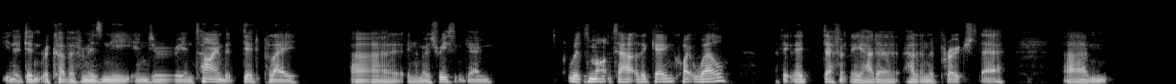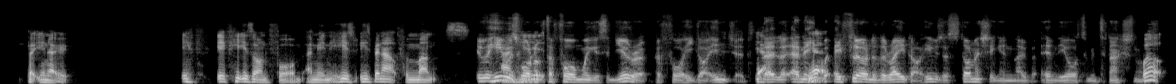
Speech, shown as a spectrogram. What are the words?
you know didn't recover from his knee injury in time, but did play uh, in the most recent game. Was marked out of the game quite well, I think they definitely had a had an approach there. Um, but you know, if if he's on form, I mean, he's he's been out for months. He was one he, of the form wingers in Europe before he got injured, yeah, and he, yeah. he, flew under the radar. He was astonishing in in the autumn international. Well,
